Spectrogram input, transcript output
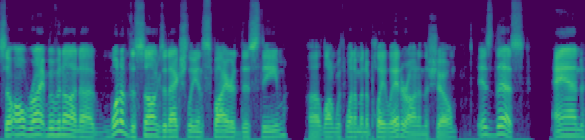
So, all right, moving on. Uh, one of the songs that actually inspired this theme, uh, along with one I'm going to play later on in the show, is this. And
